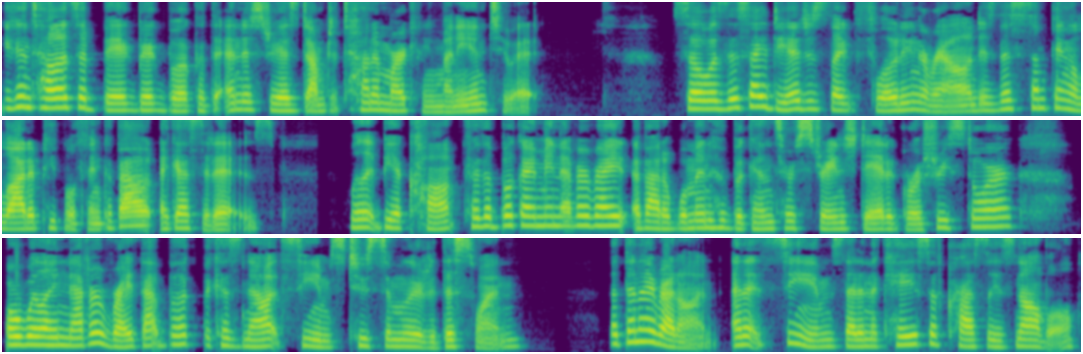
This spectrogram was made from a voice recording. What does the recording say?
You can tell it's a big, big book that the industry has dumped a ton of marketing money into it. So, is this idea just like floating around? Is this something a lot of people think about? I guess it is. Will it be a comp for the book I may never write about a woman who begins her strange day at a grocery store? Or will I never write that book because now it seems too similar to this one? But then I read on, and it seems that in the case of Crossley's novel,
